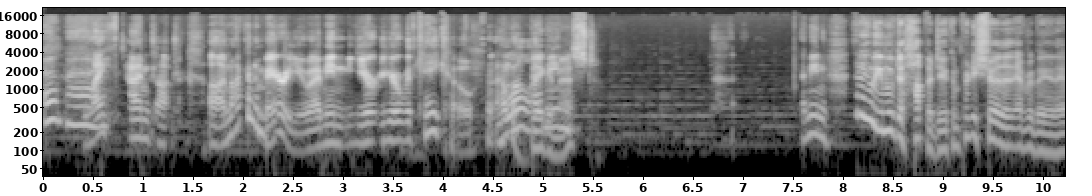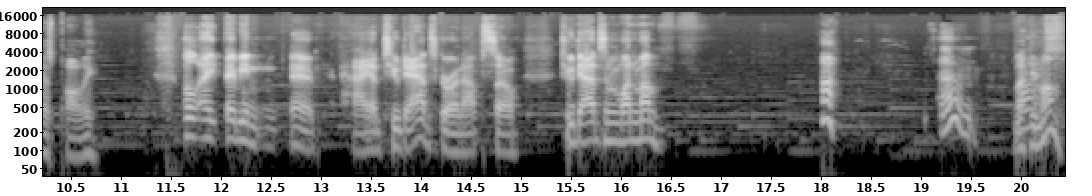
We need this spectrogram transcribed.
Oh my. lifetime contract. Uh, I'm not going to marry you. I mean, you're you're with Keiko. Uh, I'm well, a I mean, bigamist. I mean, I think we moved to Hupperdook. I'm pretty sure that everybody there is poly. well, I I mean, uh, I had two dads growing up, so two dads and one mom. Huh. Oh, Lucky nice.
